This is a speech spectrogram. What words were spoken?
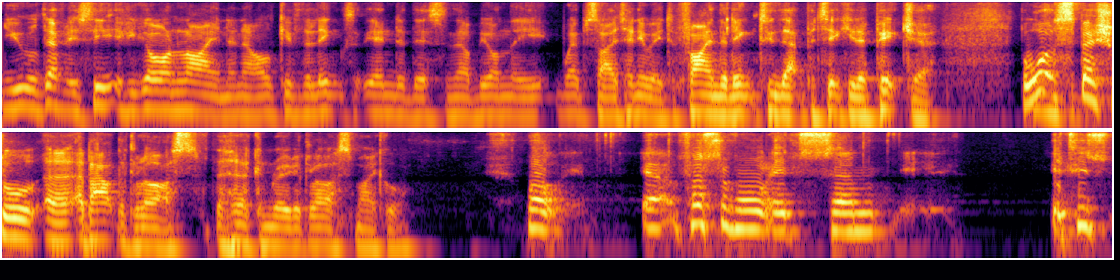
You will definitely see if you go online, and I'll give the links at the end of this, and they'll be on the website anyway to find the link to that particular picture. But what's mm. special uh, about the glass, the Herkenrode glass, Michael? Well, uh, first of all, it's um, it is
